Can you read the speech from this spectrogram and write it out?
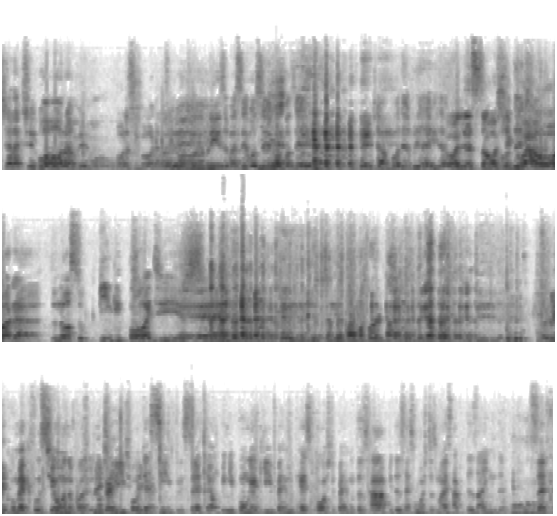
Será que chegou a hora, meu irmão? Bora simbora. Chegou a surpresa. Vai ser você Que vai é? fazer aí. já pode abrir aí. Já. Olha só, Vou chegou deixar. a hora do nosso Ping Pod. É. Já prepara pra cortar. Como é que funciona, pai? O nosso aí, Ping Pod explica. é simples, certo? É um ping-pong aqui, pergunta e resposta, perguntas rápidas, respostas mais rápidas ainda. Uhum. Certo?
